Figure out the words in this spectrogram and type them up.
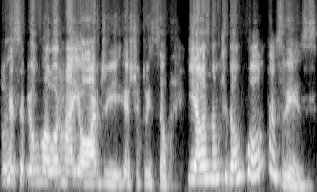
tu receber um valor maior de restituição. E elas não te dão conta às vezes,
